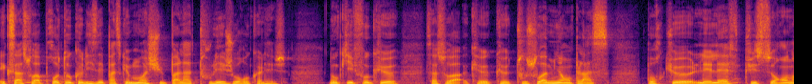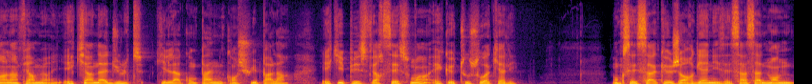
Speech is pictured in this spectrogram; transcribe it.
Et que ça soit protocolisé, parce que moi je suis pas là tous les jours au collège. Donc il faut que, ça soit, que, que tout soit mis en place pour que l'élève puisse se rendre à l'infirmerie et qu'il y ait un adulte qui l'accompagne quand je suis pas là et qui puisse faire ses soins et que tout soit calé. Donc c'est ça que j'organise. Et ça, ça demande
